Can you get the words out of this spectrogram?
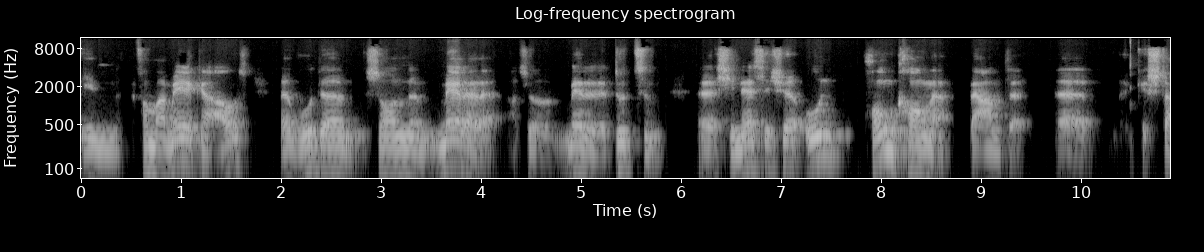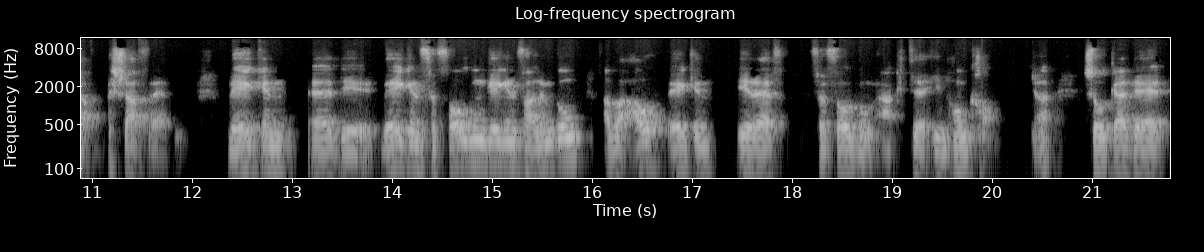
in, von Amerika aus wurde schon mehrere, also mehrere Dutzend chinesische und Hongkonger Beamte äh, bestraft werden. Wegen, äh, die, wegen Verfolgung gegen Falun Gong, aber auch wegen ihrer Verfolgungsakte in Hongkong. Ja? Sogar der, äh,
